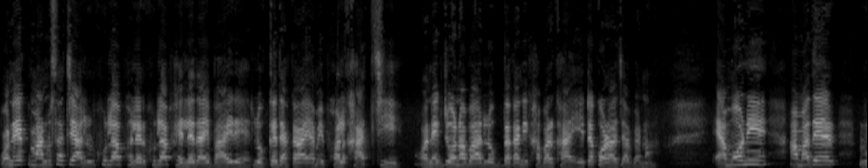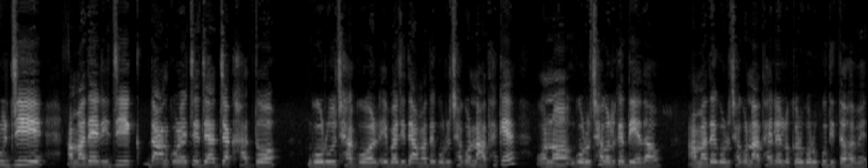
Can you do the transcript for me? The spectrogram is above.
অনেক মানুষ আছে আলুর খোলা, ফলের খোলা ফেলে দেয় বাইরে। লোককে দেখায়, আমি ফল খাচ্ছি। অনেকজন আবার লোক দেখানি খাবার খায়, এটা করা যাবে না। এমনই আমাদের রুজি, আমাদের রিজিক দান করেছে যার যা খাদ্য, গরু, ছাগল, এবার যদি আমাদের গরু, ছাগল না থাকে, অন্য গরু, ছাগলকে দিয়ে দাও। আমাদের গরু, ছাগল না থাকলে লোকের গরুকেও দিতে হবে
